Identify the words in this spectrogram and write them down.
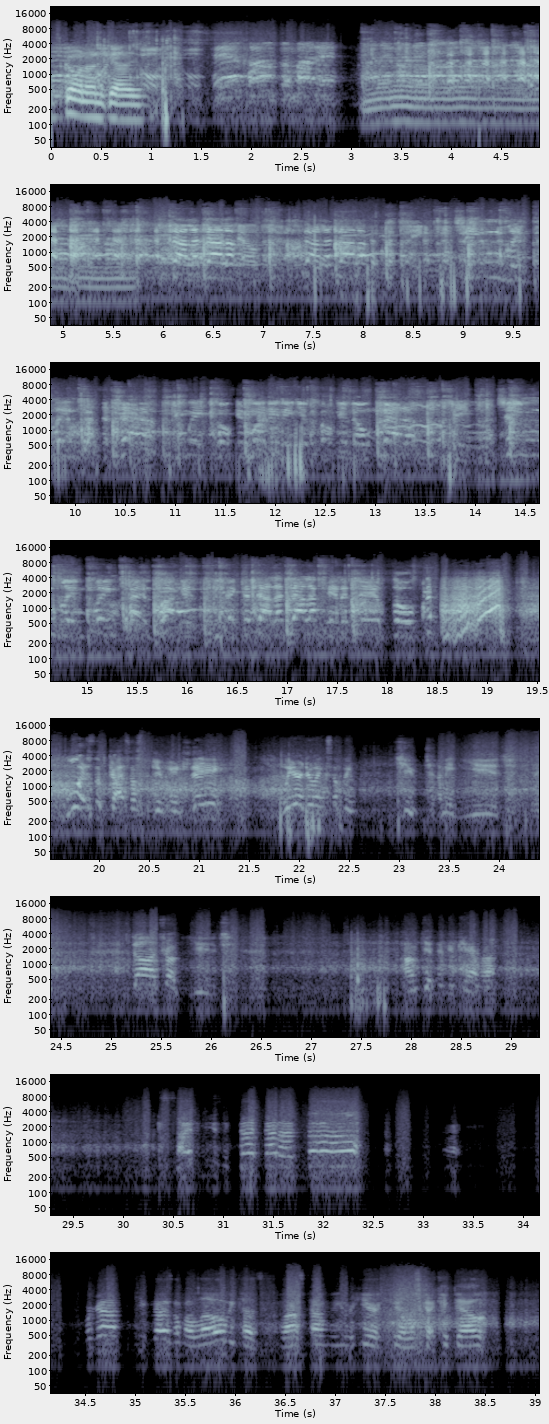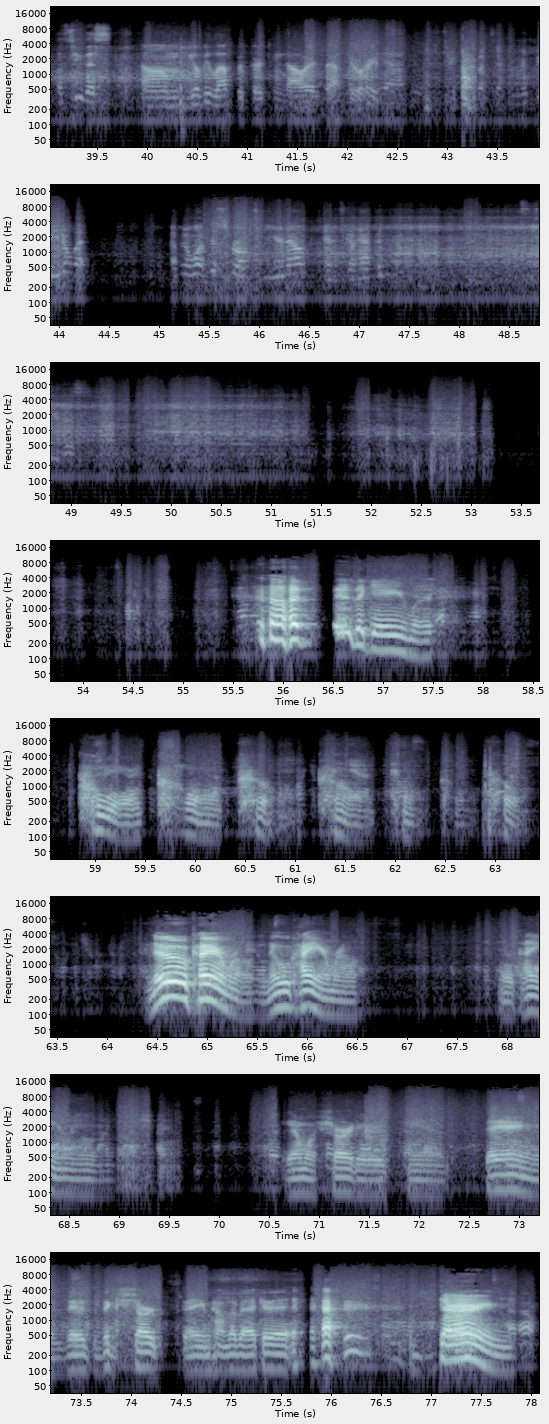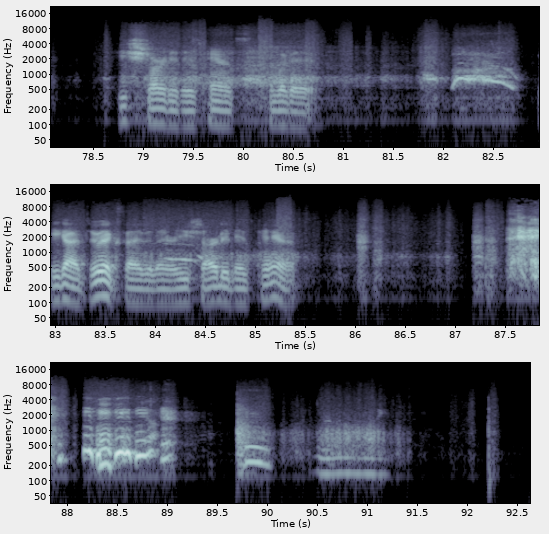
What's going on, guys? We are doing something huge. I mean, huge. Donald Trump, huge. I'm getting Let's see this. Um, you'll be left with thirteen dollars afterwards. Yeah, I'll be like 13 bucks afterwards. But you know what? I've been wanting this for almost a year now, and it's gonna happen. Let's do this. There's a gamer. Cool, cool, cool, cool, cool, cool, cool. No camera, no camera, no camera. He almost sharted his pants. Dang, there's a big shark stain on the back of it. Dang! He sharted his pants. Look at it. He got too excited there. He sharted his pants.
